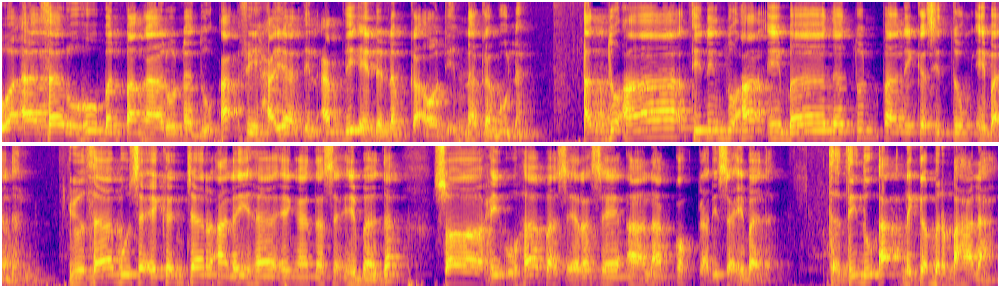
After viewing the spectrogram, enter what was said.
وأثره بن pangaruna الدعاء في حياة العبد إدلم كأود إنك كبولا Ad-du'a tining du'a ibadatun panika situng ibadah. Yuthabu seekencar alaiha ing atas ibadah sahibuha pasera se alakoh ka di ibadah. Tati doa nika berpahala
